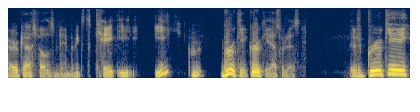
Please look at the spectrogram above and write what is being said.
I gotta spell his name. I think it's K E E. Gro- Grookey. Grookey. That's what it is. There's Grookey.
